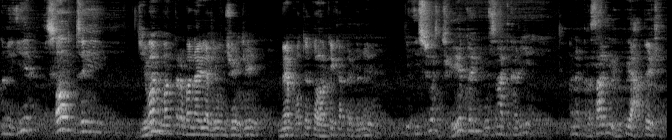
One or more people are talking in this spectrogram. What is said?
અને એ સૌથી જીવન મંત્ર બનાવ્યા જેવું છે જે મેં પોતે તો હકીકતે બનાવ્યું. ઈશ્વર જે કંઈ પુરુષાર્થ કરીએ અને પ્રસાદી રૂપે આપે છે.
